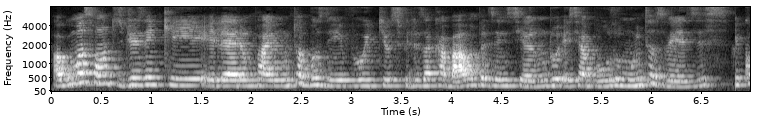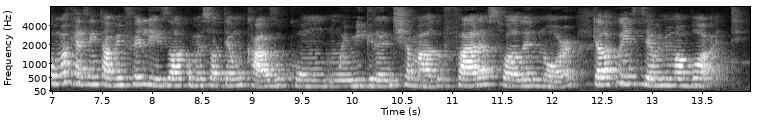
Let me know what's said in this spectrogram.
Algumas fontes dizem que ele era um pai muito abusivo e que os filhos acabavam presenciando esse abuso muitas vezes. E como a Kathleen estava infeliz, ela começou a ter um caso com um imigrante chamado Farah Swallenor, que ela conheceu em uma boate.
